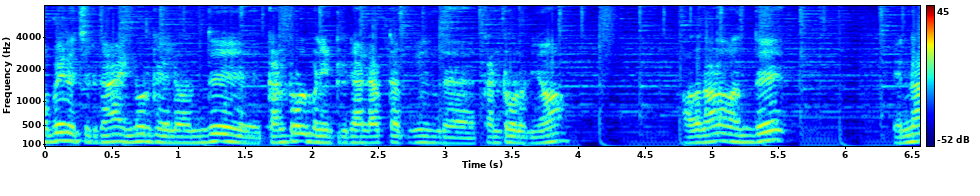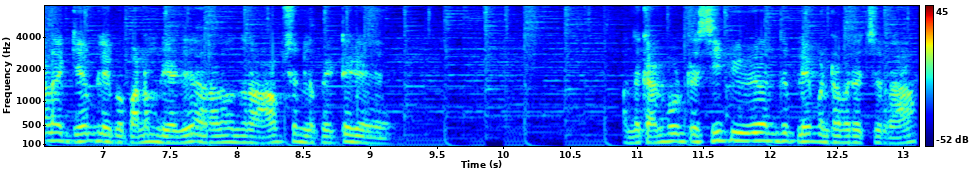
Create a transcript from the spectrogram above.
மொபைல் வச்சுருக்கேன். இன்னொரு கையில் வந்து கண்ட்ரோல் பண்ணிகிட்ருக்கேன் லேப்டாப்பையும் இந்த கண்ட்ரோலரையும் அதனால் வந்து என்னால் கேம் ப்ளே இப்போ பண்ண முடியாது. அதனால் வந்து நான் ஆப்ஷனில் போயிட்டு அந்த கம்ப்யூட்டர் சிபியூவே வந்து ப்ளே பண்ணுற மாதிரி வச்சிடுறான்.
